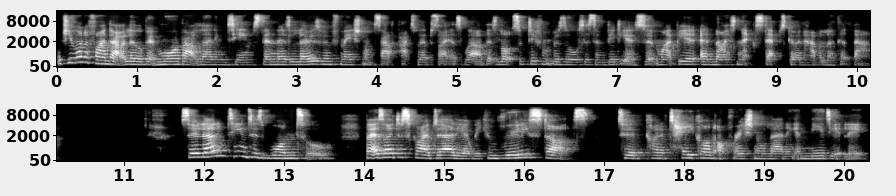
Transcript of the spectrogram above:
if you want to find out a little bit more about learning teams, then there's loads of information on Southpac's website as well. There's lots of different resources and videos, so it might be a, a nice next step to go and have a look at that. So learning teams is one tool, but as I described earlier, we can really start to kind of take on operational learning immediately,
